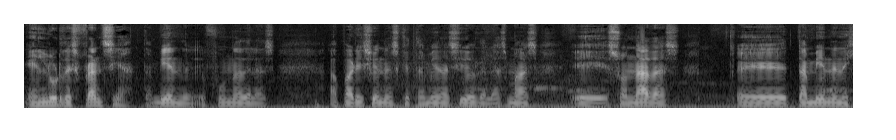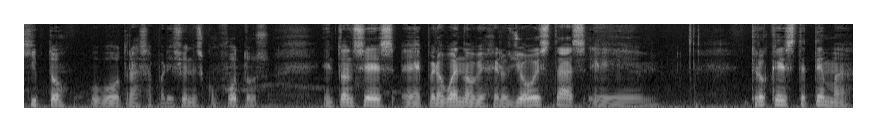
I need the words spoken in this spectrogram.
En Lourdes, Francia, también eh, fue una de las apariciones que también ha sido de las más eh, sonadas. Eh, también en Egipto hubo otras apariciones con fotos. Entonces, pero bueno, viajeros, yo estas, creo que este tema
